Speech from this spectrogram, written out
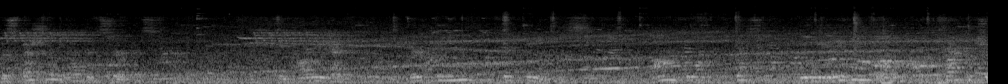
The special elected service. Departing at 1315. On block Jessica will be leaving from Tracker 2.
